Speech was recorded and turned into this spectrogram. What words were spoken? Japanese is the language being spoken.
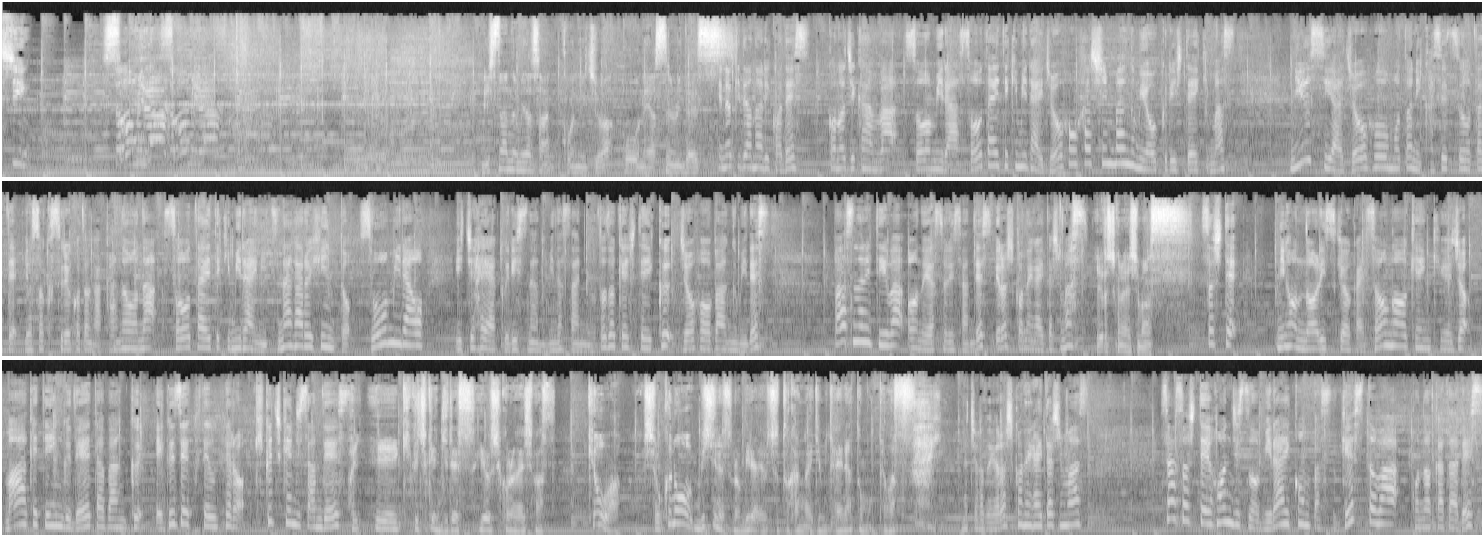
発信。総ミラ総ミラリスナーの皆さんこんにちは。大野康則です。榎木戸紀子です。この時間は総ミラ相対的未来情報発信番組をお送りしていきます。ニュースや情報をもとに仮説を立て予測することが可能な相対的未来につながるヒント総ミラをいち早くリスナーの皆さんにお届けしていく情報番組です。パーソナリティは大野康則さんです。よろしくお願いいたします。よろしくお願いします。そして日本能率協会総合研究所マーケティングデータバンクエグゼクティブフェロー菊池健二さんです。はい、えー、菊池健二です。よろしくお願いします。今日は食のビジネスの未来をちょっと考えてみたいなと思ってます。はい後ほどよろしくお願いいたします。さあそして本日の未来コンパスゲストはこの方です。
